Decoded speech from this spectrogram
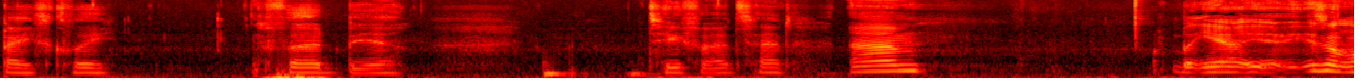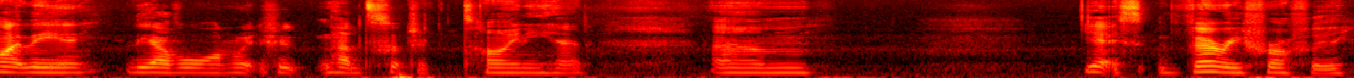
basically a third beer. Two thirds head. Um but yeah, it isn't like the the other one which had such a tiny head. Um yeah, it's very frothy.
